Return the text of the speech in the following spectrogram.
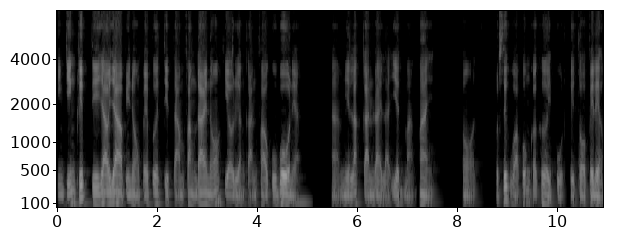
จริงๆ คลิปตียาวๆพี่น้องไปเปิดติดตามฟังได้เนาะเกี่ยวเรื่องการเฝ้ากูโบเนี่ยมีหลักการรายละเอียดมากมายก็รู้สึกว่าผมก็เคยพูดเคยโตไปแล้ว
